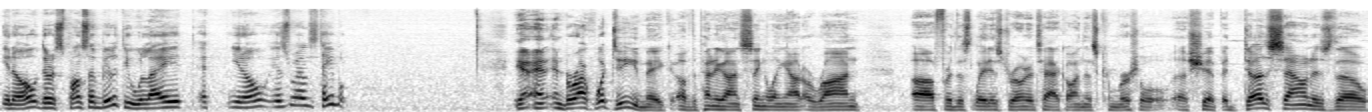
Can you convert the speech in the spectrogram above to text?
you know, the responsibility will lie at, at you know, Israel's table. Yeah, and, and, Barak, what do you make of the Pentagon singling out Iran uh, for this latest drone attack on this commercial uh, ship? It does sound as though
